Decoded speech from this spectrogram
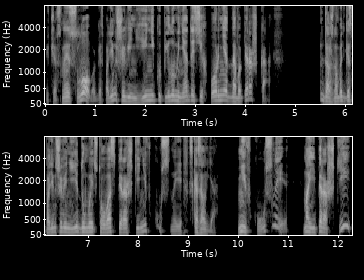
и, честное слово, господин Шевиньи не купил у меня до сих пор ни одного пирожка. «Должно быть, господин Шевиньи думает, что у вас пирожки невкусные», — сказал я. «Невкусные? Мои пирожки?»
